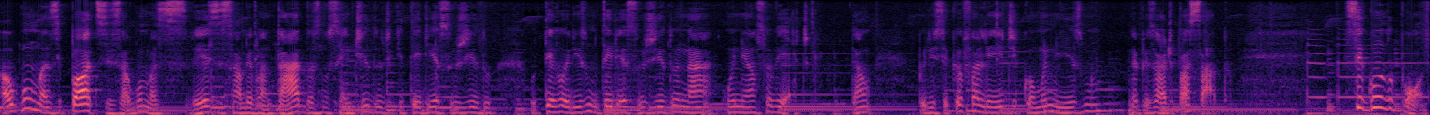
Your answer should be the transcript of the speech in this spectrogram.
algumas hipóteses, algumas vezes são levantadas no sentido de que teria surgido o terrorismo teria surgido na União Soviética. Então, por isso é que eu falei de comunismo no episódio passado. Segundo ponto,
